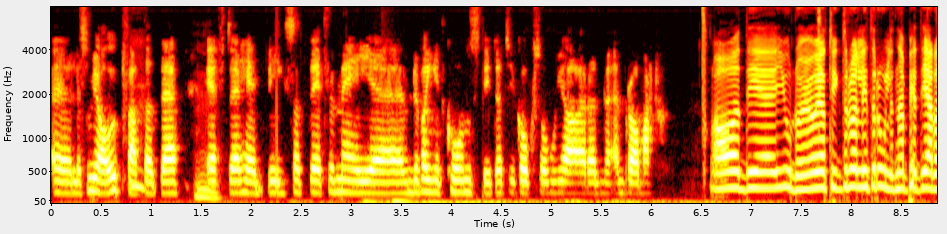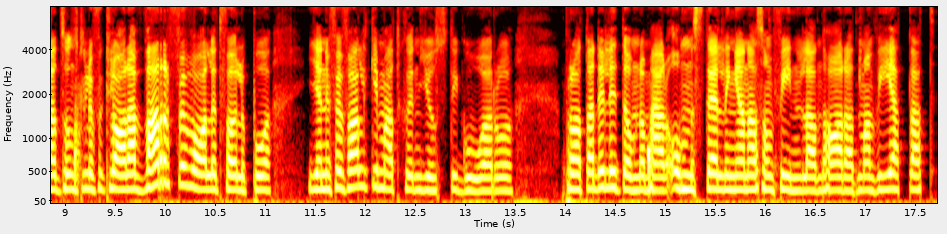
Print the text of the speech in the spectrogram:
eller som jag uppfattat det, mm. efter Hedvig. Så att det för mig, det var inget konstigt. Jag tycker också hon gör en, en bra match. Ja, det gjorde hon och jag tyckte det var lite roligt när Peter Gerhardsson skulle förklara varför valet föll på Jennifer Falk i matchen just igår och pratade lite om de här omställningarna som Finland har, att man vet att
